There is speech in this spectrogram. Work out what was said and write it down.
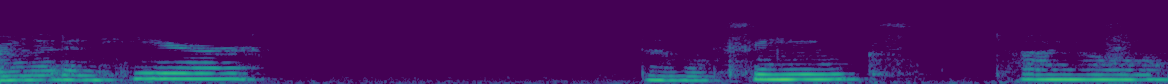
granite in here, double sinks, tile,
